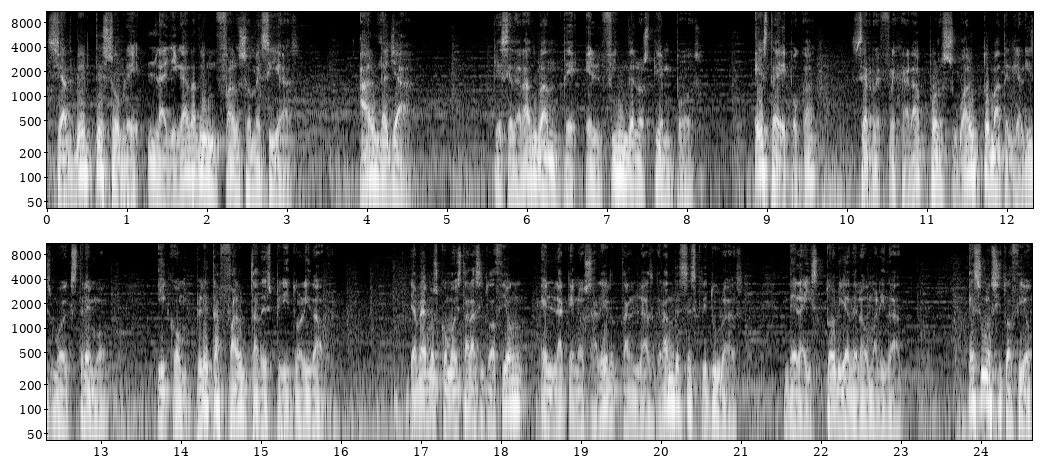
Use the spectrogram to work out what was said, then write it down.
se advierte sobre la llegada de un falso Mesías, Al-Dayá, que se dará durante el fin de los tiempos. Esta época se reflejará por su alto materialismo extremo y completa falta de espiritualidad. Ya vemos cómo está la situación en la que nos alertan las grandes escrituras de la historia de la humanidad. Es una situación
